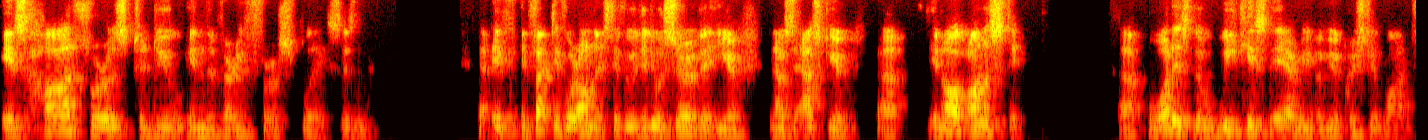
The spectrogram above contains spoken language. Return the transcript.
is hard for us to do in the very first place, isn't it? If, in fact, if we're honest, if we were to do a survey here and I was to ask you, uh, in all honesty, uh, what is the weakest area of your Christian life?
